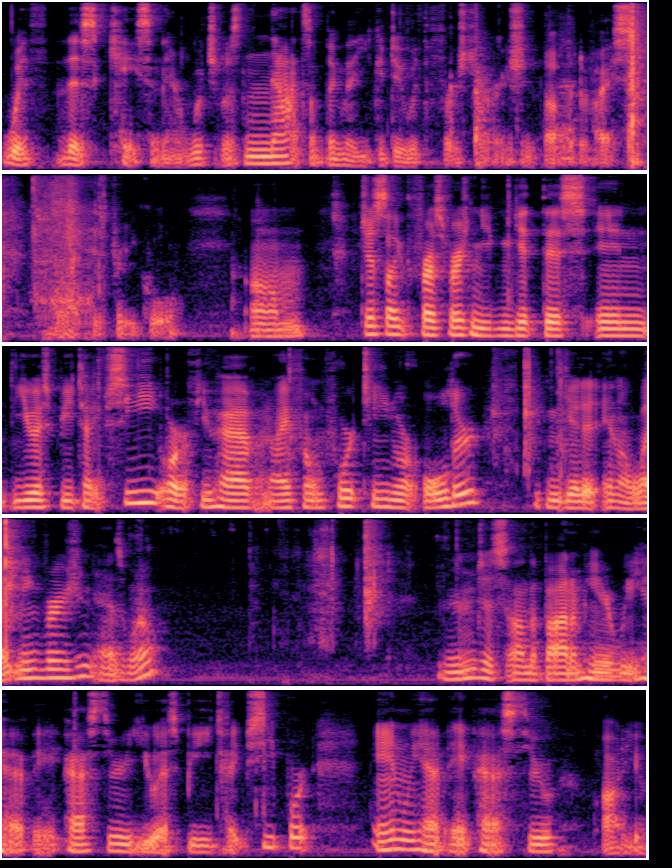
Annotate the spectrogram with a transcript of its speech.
with this case in there, which was not something that you could do with the first generation of the device. So that is pretty cool. Um, just like the first version, you can get this in USB Type-C, or if you have an iPhone 14 or older, you can get it in a Lightning version as well. And just on the bottom here, we have a pass-through USB Type-C port, and we have a pass-through audio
